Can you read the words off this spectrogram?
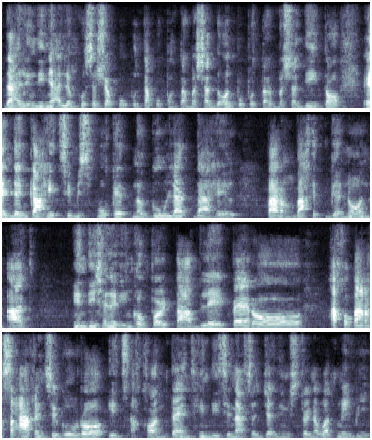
dahil hindi niya alam kung saan siya pupunta. Pupunta ba siya doon? Pupunta ba siya dito? And then kahit si Miss Phuket nagulat dahil parang bakit ganon? At hindi siya naging komportable. Pero ako para sa akin siguro it's a content. Hindi sinasadya ni Mr. Nawat. Maybe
